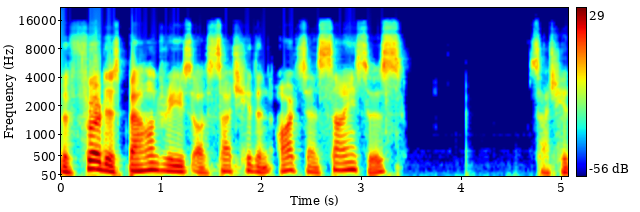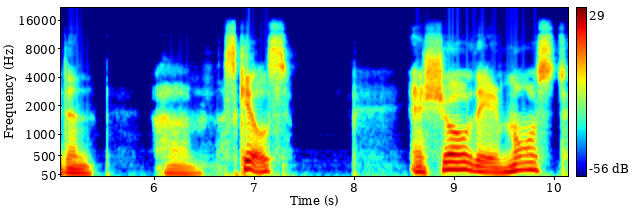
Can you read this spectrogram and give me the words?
the furthest boundaries of such hidden arts and sciences, such hidden um, skills, and show their most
